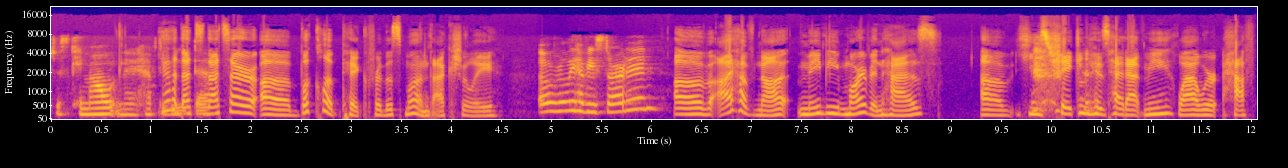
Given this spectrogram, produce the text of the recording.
just came out, and I have to. Yeah, that's that. that's our uh, book club pick for this month, actually. Oh, really? Have you started? Um, I have not. Maybe Marvin has. Um, he's shaking his head at me while we're half,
